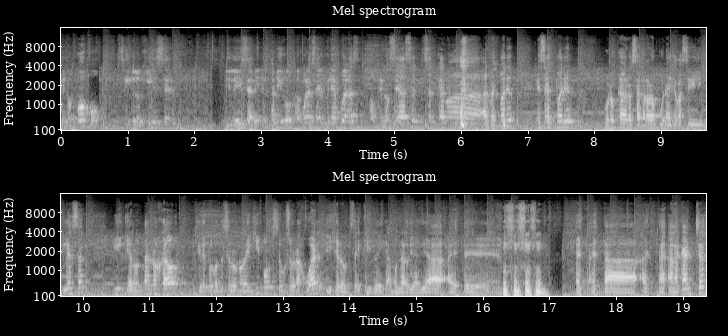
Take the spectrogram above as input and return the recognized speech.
Pero ¿cómo? Siglo XV, y le dice a mi amigo, acuérdense de William Wallace, aunque no sea cer- cercano al vestuario, ese vestuario, unos cabros se agarraron por una guerra civil inglesa y quedaron tan enojados que después cuando hicieron un nuevo equipo se pusieron a jugar y dijeron, ¿sabes que dedicamos la rivalidad a este a, esta, a, esta- a esta- a la cancha?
